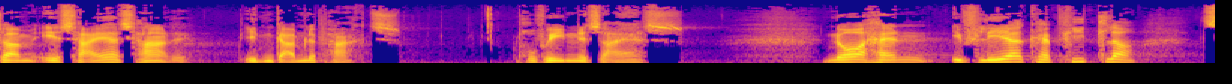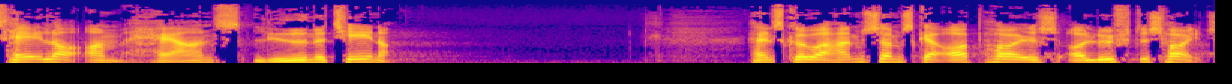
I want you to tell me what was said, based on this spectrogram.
som Esajas har det i den gamle pagt. Profeten Esajas. Når han i flere kapitler taler om Herrens lidende tjener. Han skriver ham, som skal ophøjes og løftes højt.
